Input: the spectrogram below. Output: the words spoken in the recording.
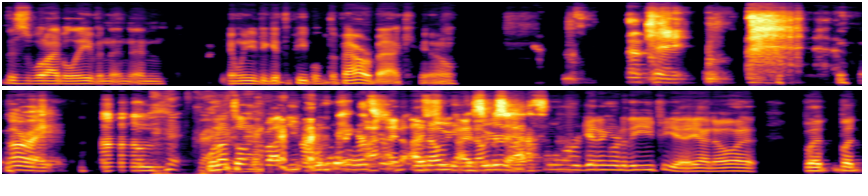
this is what I believe, and and and you know, we need to get the people the power back." You know, Okay. All right. Um, we're not talking about you. I, I'm gonna answer I, know, I know you're not asked. for getting rid of the EPA. I know, uh, but but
